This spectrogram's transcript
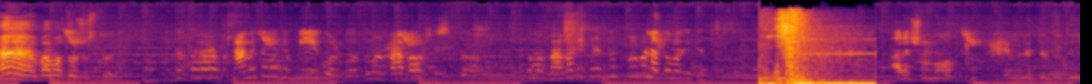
হ্যাঁ বাবা তো অসুস্থ। তো তোমার আমি তোমাকে বিয়ে করব তোমার বাবা অসুস্থ। তোমার বাবাকে খেদমত করব না তোমাকে খেদমত আরে শোনো ফ্যামিলিতে যদি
